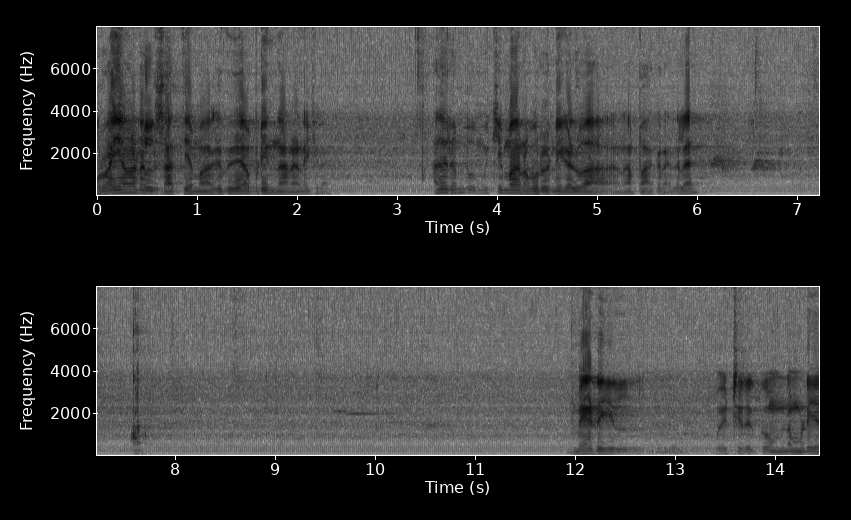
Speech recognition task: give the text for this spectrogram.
உரையாடல் சாத்தியமாகுது அப்படின்னு நான் நினைக்கிறேன். அது ரொம்ப முக்கியமான ஒரு நிகழ்வாக நான் பார்க்குறேன் இதில். மேடையில் வீற்றிருக்கும் நம்முடைய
